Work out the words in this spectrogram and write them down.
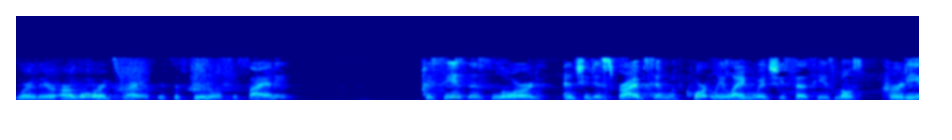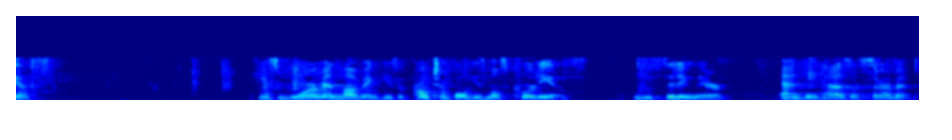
where there are lords, right? It's a feudal society. She sees this Lord and she describes him with courtly language. She says he's most courteous. He's warm and loving. He's approachable. He's most courteous. And he's sitting there. And he has a servant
